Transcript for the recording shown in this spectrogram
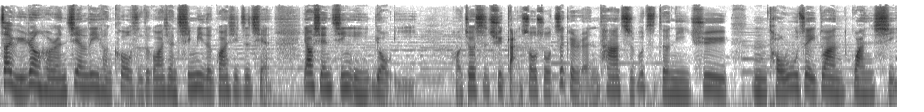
在与任何人建立很 close 的关系、很亲密的关系之前，要先经营友谊。好，就是去感受说这个人他值不值得你去嗯投入这一段关系，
